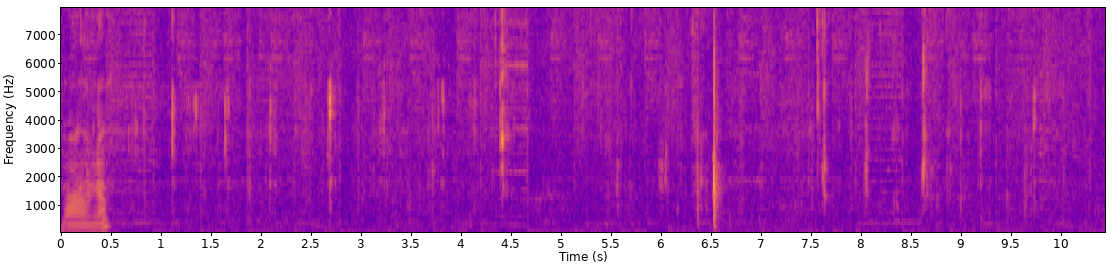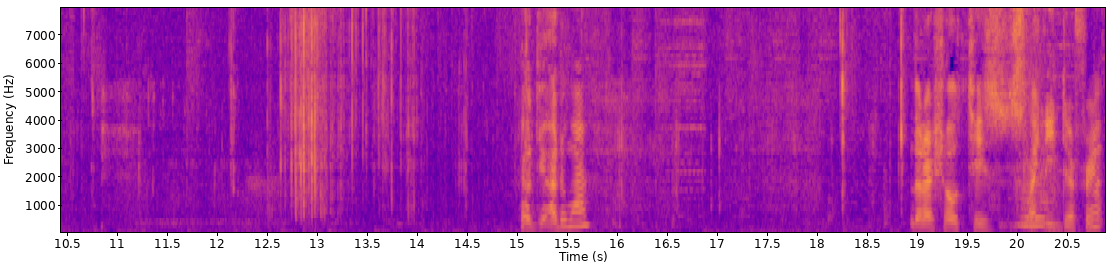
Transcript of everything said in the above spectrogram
I don't know. The other one that I showed tastes slightly different.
